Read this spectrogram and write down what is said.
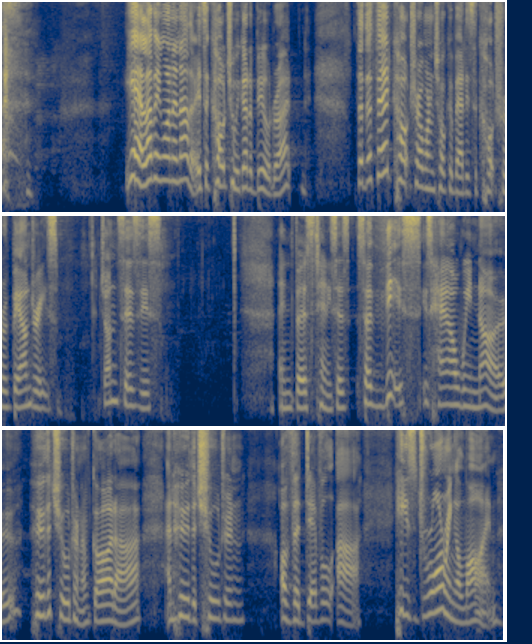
yeah, loving one another. It's a culture we've got to build, right? So the third culture I want to talk about is the culture of boundaries. John says this in verse 10. He says, So this is how we know who the children of God are and who the children of the devil are. He's drawing a line.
